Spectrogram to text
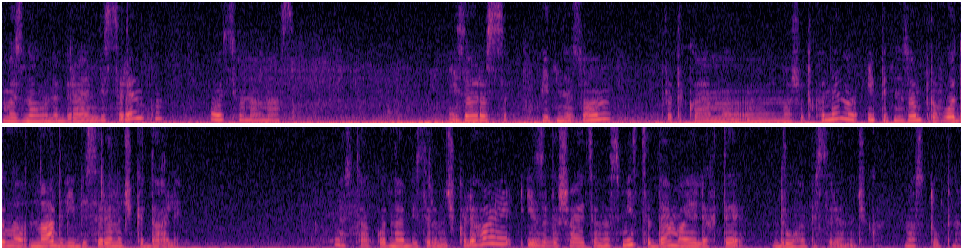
Ми знову набираємо бісеринку, ось вона у нас. І зараз під низом протикаємо е, нашу тканину і під низом проводимо на дві бісериночки далі. Ось так, одна бісериночка лягає і залишається в нас місце, де має лягти друга бісериночка. Наступна.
